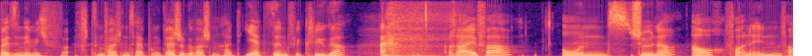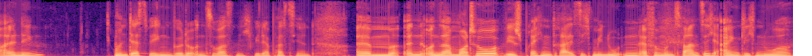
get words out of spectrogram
weil sie nämlich zum falschen Zeitpunkt Wäsche gewaschen hat. Jetzt sind wir klüger, reifer und schöner auch, vorne innen vor allen Dingen. Und deswegen würde uns sowas nicht wieder passieren. Ähm, in unser Motto, wir sprechen 30 Minuten, äh 25 eigentlich nur,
